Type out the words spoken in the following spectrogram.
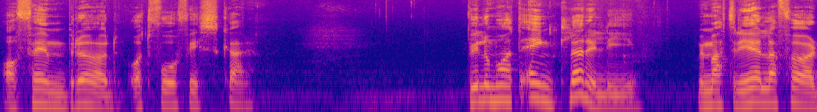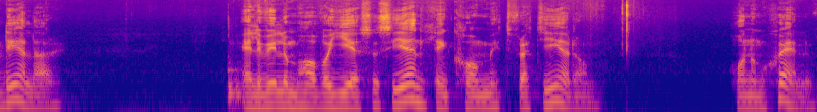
av fem bröd och två fiskar. Vill de ha ett enklare liv med materiella fördelar? Eller vill de ha vad Jesus egentligen kommit för att ge dem? Honom själv.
